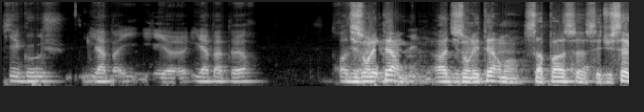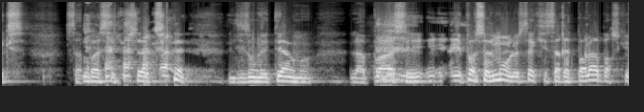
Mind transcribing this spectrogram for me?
pied gauche il a pas il a pas peur Disons les termes. Ah, disons les termes. Hein. Ça passe, c'est du sexe. Ça passe, c'est du sexe. disons les termes. La passe et, et, pas seulement le sexe, il s'arrête pas là parce que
